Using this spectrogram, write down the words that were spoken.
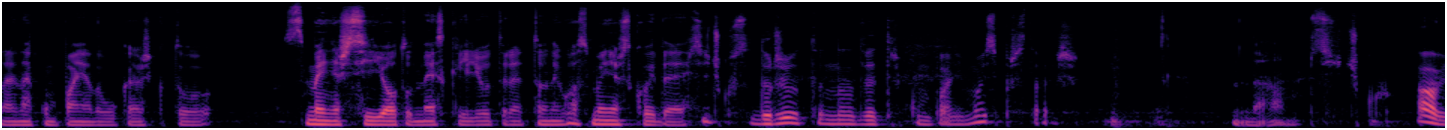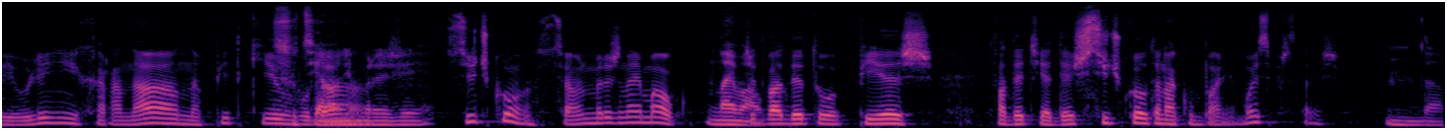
на една компания да го кажеш, като сменяш CEO-то днеска или утре. То не го сменяш с кой да е. Всичко се държи от на две-три компании. Може си представиш. Да. Всичко. Авиолини, храна, напитки, Социални вода. мрежи. Всичко. Социални мрежи най-малко. Че Най-малко. това, дето пиеш, това, дето ядеш, всичко е от една компания. Може си представиш. М, Да.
